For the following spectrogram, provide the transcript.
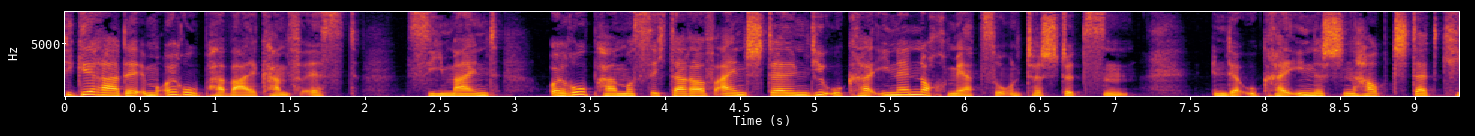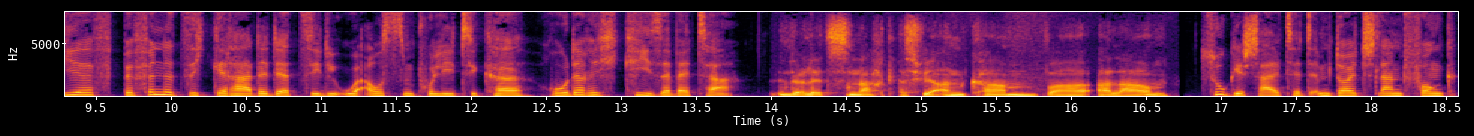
die gerade im Europawahlkampf ist. Sie meint, Europa muss sich darauf einstellen, die Ukraine noch mehr zu unterstützen. In der ukrainischen Hauptstadt Kiew befindet sich gerade der CDU-Außenpolitiker Roderich Kiesewetter. In der letzten Nacht, als wir ankamen, war Alarm. Zugeschaltet im Deutschlandfunk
